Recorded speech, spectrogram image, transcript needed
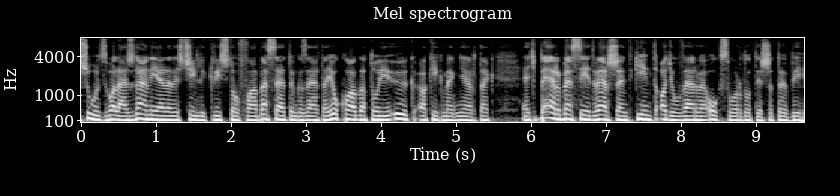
Schulz Balázs Dániellel és Csilli Kristóffal beszéltünk, az ELTE joghallgatói, ők, akik megnyertek egy perbeszéd versenyt kint, agyonverve Oxfordot és a többi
